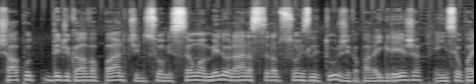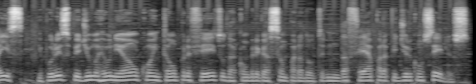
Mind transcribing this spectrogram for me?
Chaput dedicava parte de sua missão a melhorar as traduções litúrgicas para a igreja em seu país, e por isso pediu uma reunião com então o prefeito da Congregação para a Doutrina da Fé para pedir conselhos.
